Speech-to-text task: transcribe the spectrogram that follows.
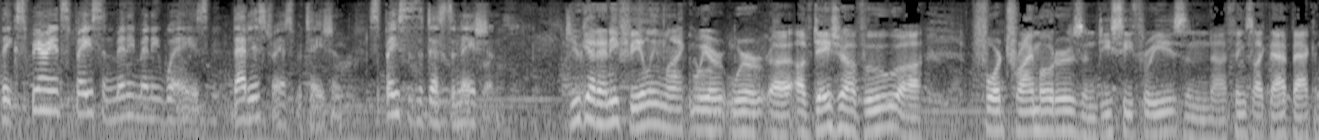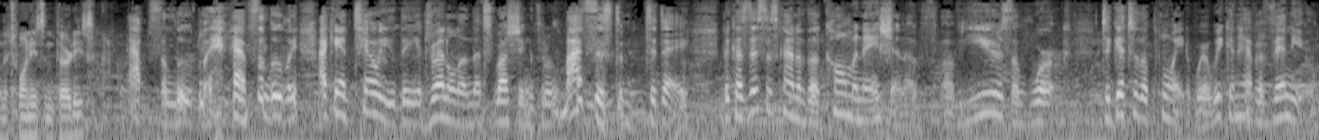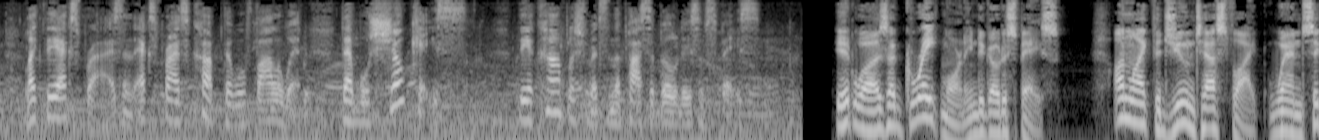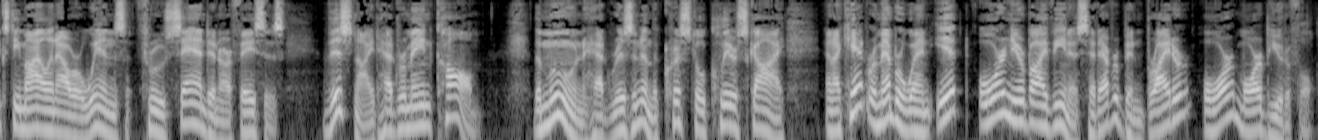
they experience space in many, many ways, that is transportation. Space is a destination. Do you get any feeling like we're we're uh, of deja vu? Uh, Ford Trimotors and DC3s and uh, things like that back in the 20s and 30s? Absolutely, absolutely. I can't tell you the adrenaline that's rushing through my system today because this is kind of the culmination of, of years of work to get to the point where we can have a venue like the X Prize and X Prize Cup that will follow it that will showcase the accomplishments and the possibilities of space. It was a great morning to go to space. Unlike the June test flight, when 60 mile an hour winds threw sand in our faces, this night had remained calm. The moon had risen in the crystal clear sky, and I can't remember when it or nearby Venus had ever been brighter or more beautiful.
